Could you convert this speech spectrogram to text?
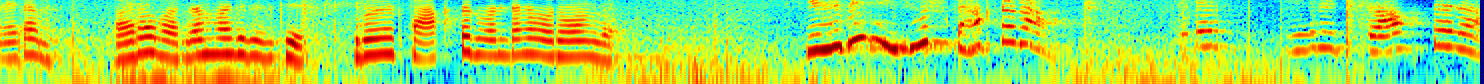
மேடம் வர வர்ற மாதிரி இருக்கு. ஒரு டாக்டர் வந்தானே வருவாங்க. இது இவர் டாக்டரா இவர் டாக்டரா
